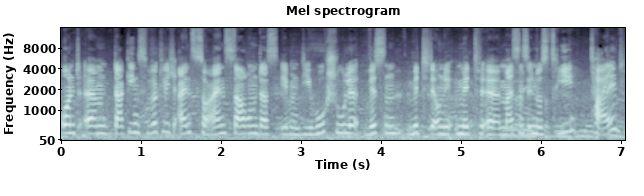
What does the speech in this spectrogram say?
Und ähm, da ging es wirklich eins zu eins darum, dass eben die Hochschule Wissen mit, der Uni mit äh, meistens Industrie teilt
